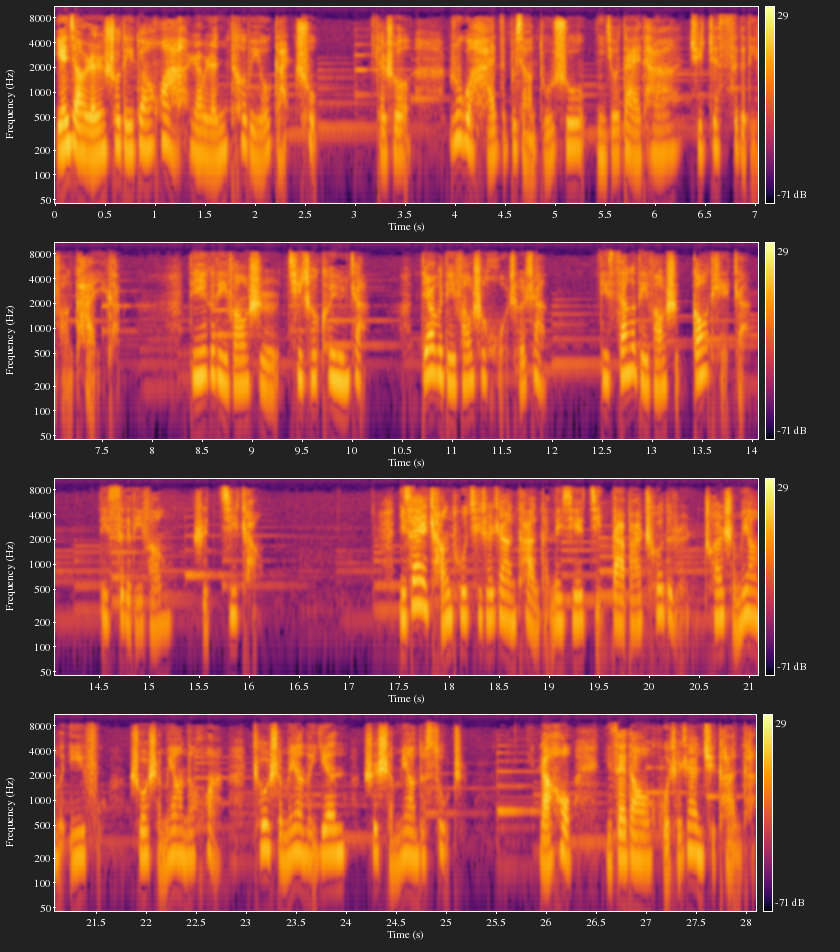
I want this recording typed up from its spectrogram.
演讲人说的一段话让人特别有感触。他说：“如果孩子不想读书，你就带他去这四个地方看一看。第一个地方是汽车客运站，第二个地方是火车站，第三个地方是高铁站，第四个地方是机场。你在长途汽车站看看那些挤大巴车的人穿什么样的衣服，说什么样的话，抽什么样的烟，是什么样的素质。然后你再到火车站去看看。”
